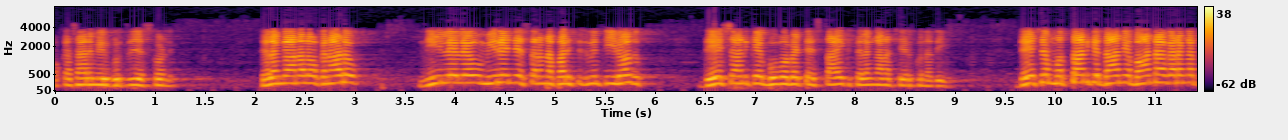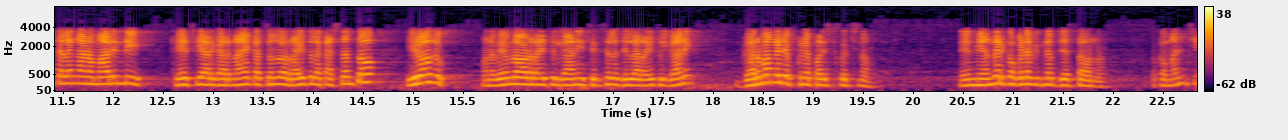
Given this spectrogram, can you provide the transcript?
ఒక్కసారి మీరు గుర్తు చేసుకోండి. తెలంగాణలో ఒకనాడు నీళ్ళే లేవు మీరేం చేస్తారన్న పరిస్థితి నుంచి ఈరోజు దేశానికే భూమ పెట్టే స్థాయికి తెలంగాణ చేరుకున్నది. దేశం మొత్తానికి ధాన్య భాండాగారంగా తెలంగాణ మారింది. కేసీఆర్ గారి నాయకత్వంలో రైతుల కష్టంతో ఈరోజు మన వేములవాడ రైతులు కానీ సిరిసిల్ల జిల్లా రైతులు కానీ గర్వంగా చెప్పుకునే పరిస్థితికి వచ్చినాం. నేను మీ అందరికీ ఒకటే విజ్ఞప్తి చేస్తా ఉన్నా. ఒక మంచి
